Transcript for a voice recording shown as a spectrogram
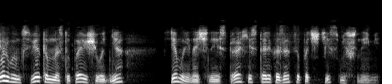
Первым светом наступающего дня — все мои ночные страхи стали казаться почти смешными.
